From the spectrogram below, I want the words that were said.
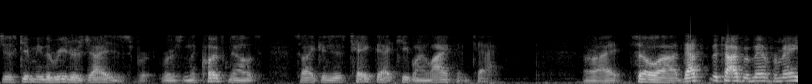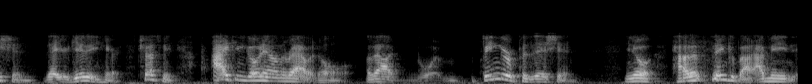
Just give me the Reader's Digest version, the Cliff Notes, so I can just take that, keep my life intact. All right. So uh, that's the type of information that you're getting here. Trust me, I can go down the rabbit hole about finger position. You know how to think about. It. I mean,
